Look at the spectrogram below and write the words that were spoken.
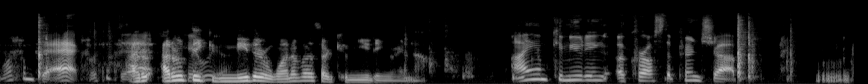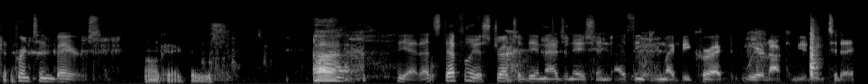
Welcome back. Look at that. I don't, I don't think neither one of us are commuting right now. I am commuting across the print shop, Okay. printing bears. Okay. 'cause- Uh, yeah, that's definitely a stretch of the imagination. I think you might be correct. We are not commuting today.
